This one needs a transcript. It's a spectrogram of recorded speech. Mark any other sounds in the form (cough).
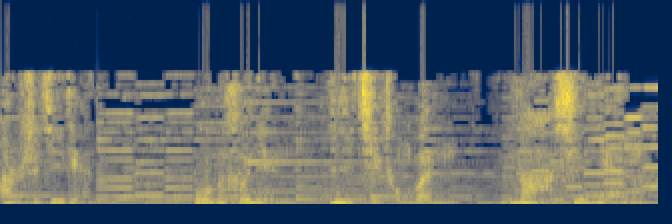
二十一点，我们和您一起重温那些年。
